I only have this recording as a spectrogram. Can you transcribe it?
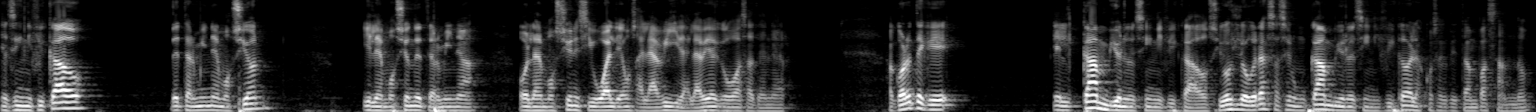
El significado determina emoción y la emoción determina o la emoción es igual, digamos, a la vida, la vida que vos vas a tener. Acuérdate que el cambio en el significado, si vos lográs hacer un cambio en el significado de las cosas que te están pasando,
